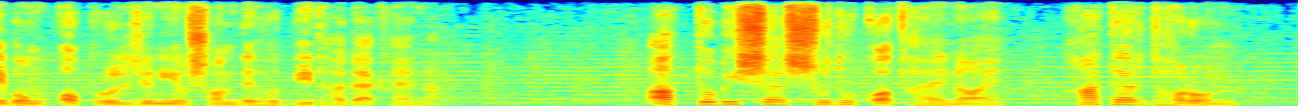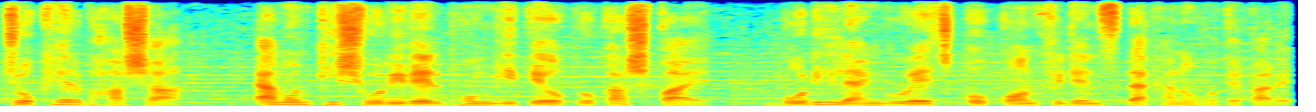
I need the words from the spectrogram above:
এবং অপ্রয়োজনীয় সন্দেহ দ্বিধা দেখায় না। আত্মবিশ্বাস শুধু কথায় নয়, হাঁটার ধরন, চোখের ভাষা, এমনকি শরীরের ভঙ্গিতেও প্রকাশ পায়, বডি ল্যাঙ্গুয়েজ ও কনফিডেন্স দেখানো হতে পারে।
